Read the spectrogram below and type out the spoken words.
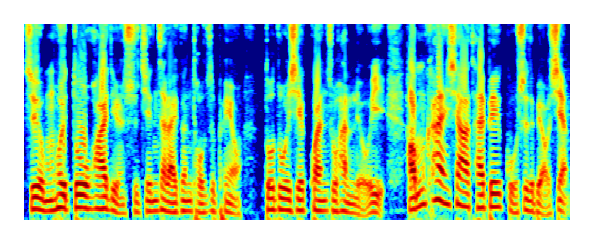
所以我们会多花一点时间再来跟投资朋友多多一些关注和留意。好，我们看一下台北股市的表现。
